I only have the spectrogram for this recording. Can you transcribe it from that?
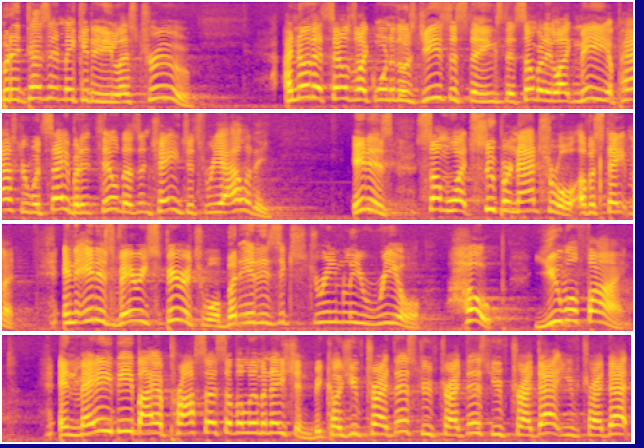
but it doesn't make it any less true. I know that sounds like one of those Jesus things that somebody like me, a pastor, would say, but it still doesn't change its reality. It is somewhat supernatural of a statement. And it is very spiritual, but it is extremely real. Hope you will find. And maybe by a process of elimination, because you've tried this, you've tried this, you've tried that, you've tried that,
